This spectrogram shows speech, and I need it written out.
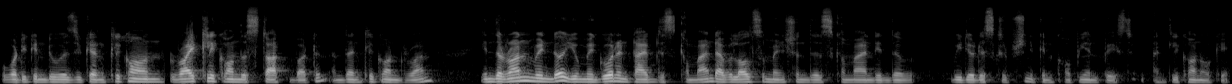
what you can do is you can click on right click on the start button and then click on run. In the run window you may go and type this command. I will also mention this command in the video description you can copy and paste it and click on ok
